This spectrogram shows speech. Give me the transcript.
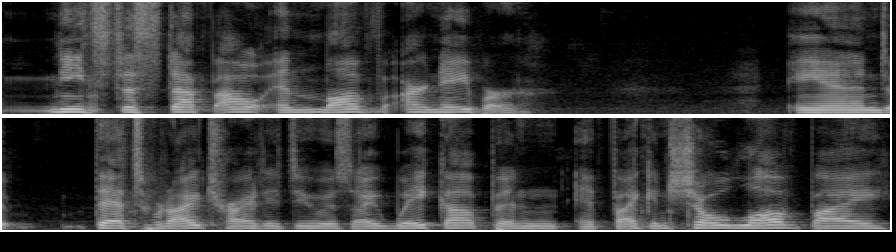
needs to step out and love our neighbor. And that's what I try to do is I wake up and if I can show love by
